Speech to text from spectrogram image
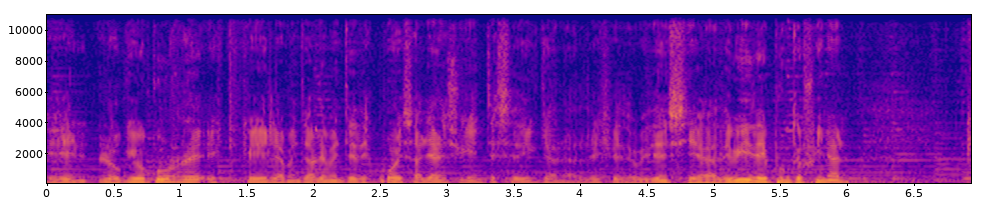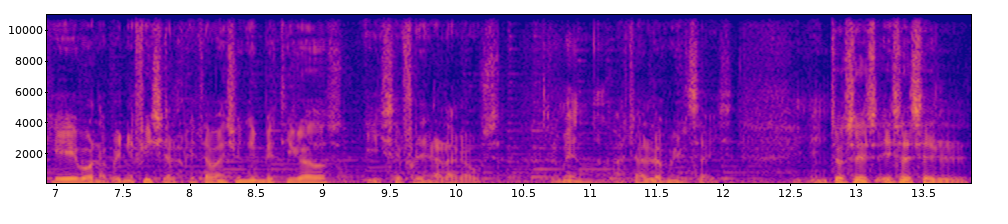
Eh, lo que ocurre es que lamentablemente después, al año siguiente, se dictan las leyes de obediencia debida y punto final, que bueno, beneficia a los que estaban siendo investigados y se frena la causa Tremendo. hasta el 2006. Entonces, ese es el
